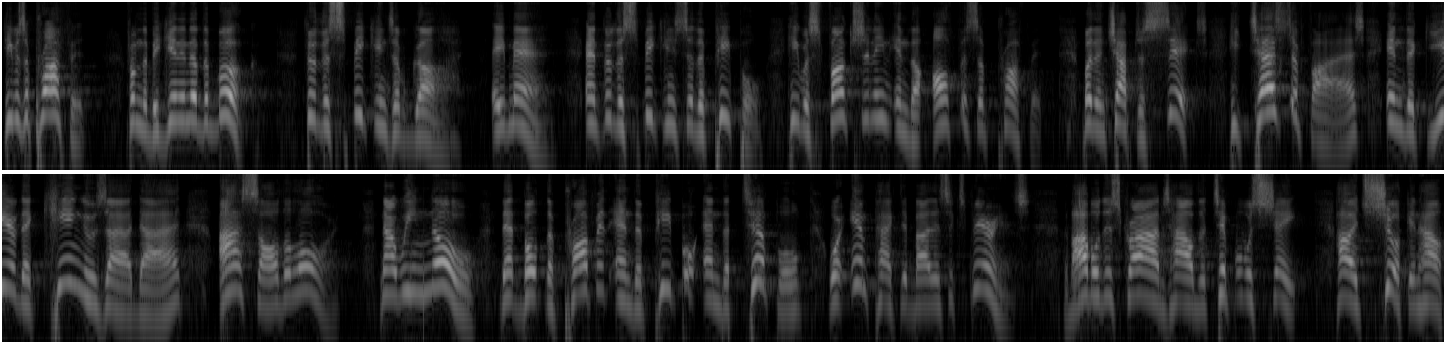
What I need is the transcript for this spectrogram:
He was a prophet from the beginning of the book through the speakings of God. Amen. And through the speakings to the people, he was functioning in the office of prophet. But in chapter 6, he testifies in the year that King Uzziah died, I saw the Lord. Now we know that both the prophet and the people and the temple were impacted by this experience. The Bible describes how the temple was shaped, how it shook, and how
